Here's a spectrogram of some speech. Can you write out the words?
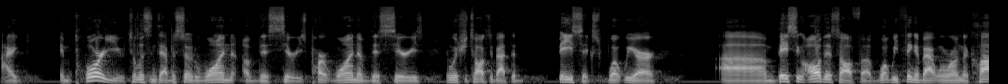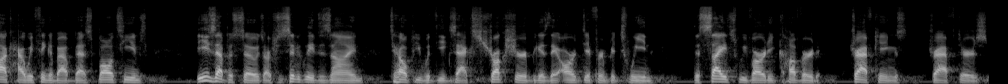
I implore you to listen to episode one of this series, part one of this series, in which we talked about the basics, what we are um, basing all this off of, what we think about when we're on the clock, how we think about best ball teams. These episodes are specifically designed to help you with the exact structure because they are different between the sites we've already covered DraftKings, Drafters,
